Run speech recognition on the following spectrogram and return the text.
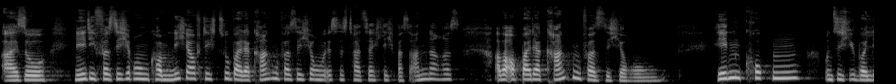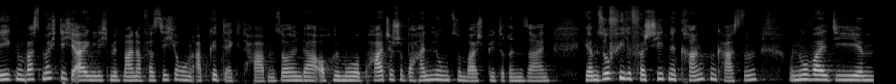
Also, nee, die Versicherungen kommen nicht auf dich zu. Bei der Krankenversicherung ist es tatsächlich was anderes. Aber auch bei der Krankenversicherung hingucken und sich überlegen, was möchte ich eigentlich mit meiner Versicherung abgedeckt haben? Sollen da auch homöopathische Behandlungen zum Beispiel drin sein? Wir haben so viele verschiedene Krankenkassen und nur weil die,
